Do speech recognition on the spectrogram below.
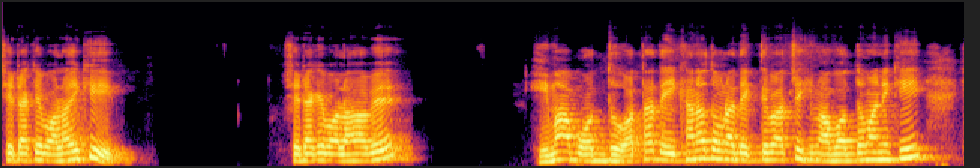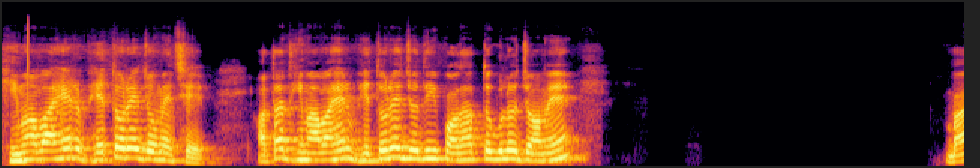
সেটাকে বলা হয় কি? সেটাকে বলা হবে হিমাবদ্ধ। অর্থাৎ এইখানেও তোমরা দেখতে পাচ্ছ হিমাবদ্ধ মানে কি? হিমাবাহের ভেতরে জমেছে। অর্থাৎ হিমাবাহের ভেতরে যদি পদার্থগুলো জমে বা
